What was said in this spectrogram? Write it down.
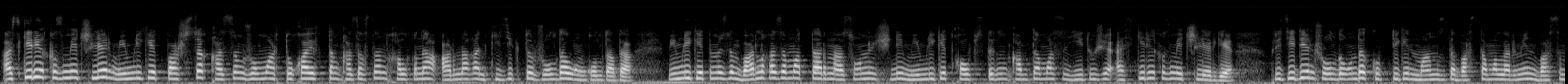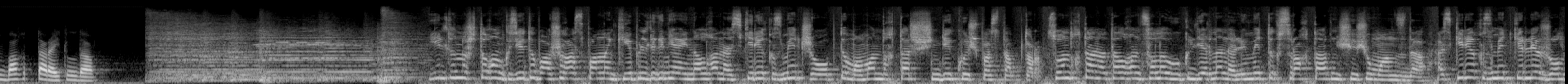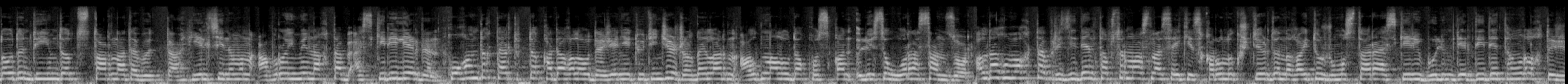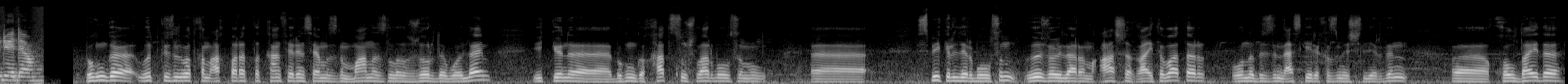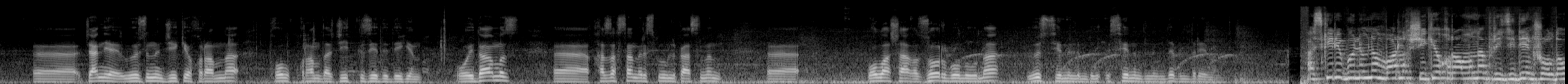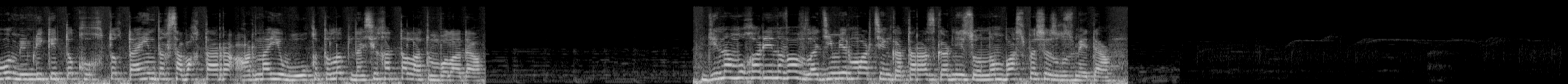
Әскери қызметшілер мемлекет басшысы Қасым Жомарт Тоқаевтың Қазақстан халқына арнаған кезекті жолдауын қолдады. Мемлекетіміздің барлық азаматтарына, соның ішінде мемлекет қауіпсіздігін қамтамасыз етуші әскери қызметшілерге президент жолдауында көптеген маңызды бастамалар мен басым бағыттар айтылды. Ел тыныштығын күзетіп ашық аспанның кепілдігіне айналған әскери қызмет жауапты мамандықтар ішінде көш бастап тұр. Сондықтан аталған сала өкілдерінің әлеуметтік сұрақтарын шешу маңызды. Әскери қызметкерлер жолдаудың тиімді тұстарын атап өтті. Ел сенімін абыроймен ақтап әскерилердің қоғамдық тәртіпті қадағалауда және төтенше жағдайлардың алдын алуда қосқан үлесі орасан зор. Алдағы уақытта президент тапсырмасына сәйкес қарулы күштерді нығайту жұмыстары әскери бөлімдерде де тыңғылықты жүреді. Бүгінгі өткізіліп отқан ақпараттық конференциямыздың маңыздылығы зор деп ойлаймын. Өйткені э, бүгінгі қатысушылар болсын ә, спикерлер болсын өз ойларын ашық айтып жатыр оны біздің әскери қызметшілердің ә, қолдайды ә, және өзінің жеке құрамына толық құрамда жеткізеді деген ойдамыз. Қазақстан республикасының болашағы зор болуына өз сенімділігімді білдіремін. Әскери бөлімнің барлық жеке құрамына президент жолдауы мемлекеттік құқықтық дайындық сабақтары арнайы оқытылып насихатталатын болады. Дина мухаринова владимир мартенко тараз гарнизонының баспасөз қызметі.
